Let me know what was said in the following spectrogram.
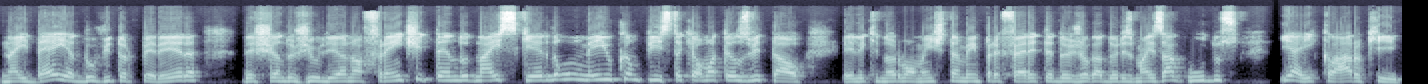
na ideia do Vitor Pereira, deixando o Juliano à frente e tendo na esquerda um meio-campista, que é o Matheus Vital. Ele que normalmente também prefere ter dois jogadores mais agudos. E aí, claro que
